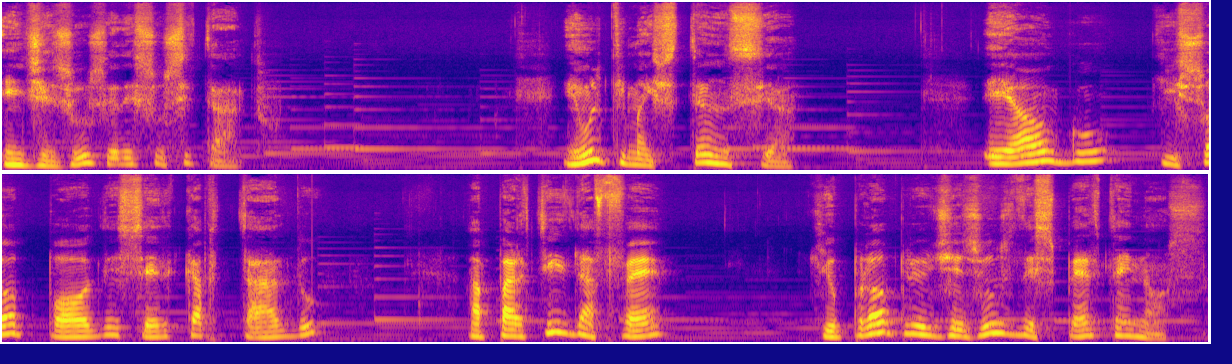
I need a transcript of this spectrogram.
em Jesus ressuscitado. Em última instância, é algo que só pode ser captado a partir da fé que o próprio Jesus desperta em nós.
